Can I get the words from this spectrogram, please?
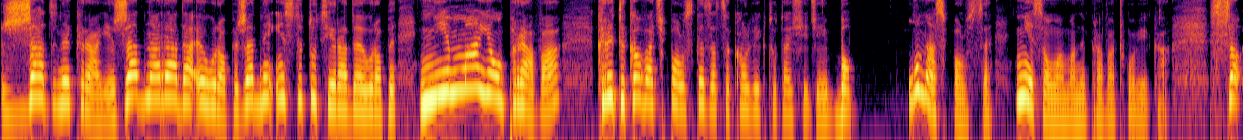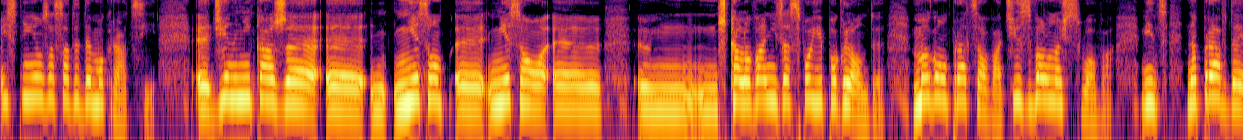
żadne kraje, żadna Rada Europy, żadne instytucje Rady Europy nie mają prawa krytykować Polskę za cokolwiek tutaj się dzieje, bo u nas w Polsce nie są łamane prawa człowieka. Są, istnieją zasady demokracji. E, Dziennikarze e, nie są, e, nie są e, ym, szkalowani za swoje poglądy. Mogą pracować, jest wolność słowa. Więc naprawdę,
